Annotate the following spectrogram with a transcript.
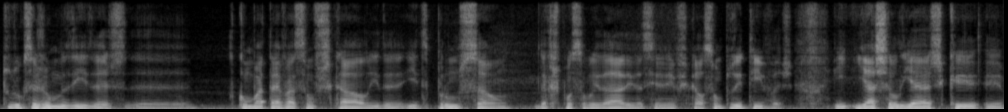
tudo o que sejam medidas eh, de combate à evasão fiscal e de, e de promoção da responsabilidade e da cidadania fiscal são positivas. E, e acho, aliás, que eh,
